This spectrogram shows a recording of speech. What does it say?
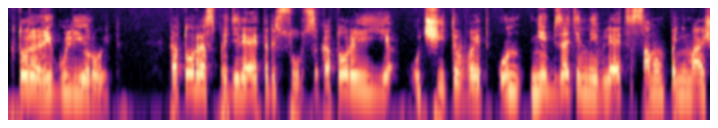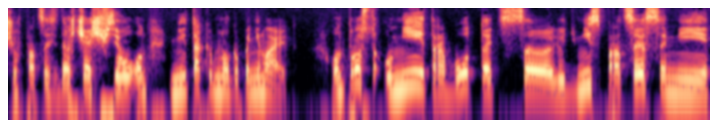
который регулирует, который распределяет ресурсы, который учитывает. Он не обязательно является самым понимающим в процессе. Даже чаще всего он не так и много понимает. Он просто умеет работать с людьми, с процессами,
